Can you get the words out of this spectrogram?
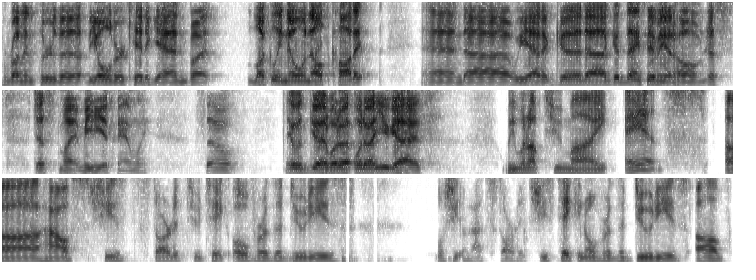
running through the the older kid again. But luckily, no one else caught it, and uh, we had a good uh, good Thanksgiving at home. Just just my immediate family. So it was good. What about what about you guys? We went up to my aunt's uh, house. She's started to take over the duties. Well, she not started. She's taken over the duties of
